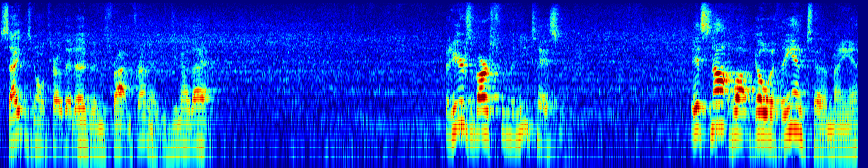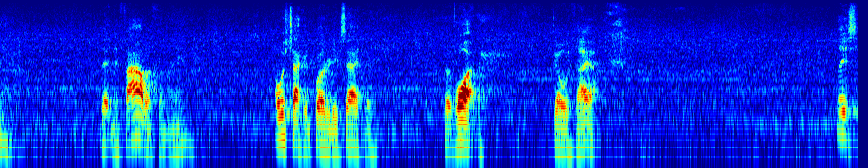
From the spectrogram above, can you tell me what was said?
Satan's going to throw that ugliness right in front of you. Did you know that? But here's a verse from the New Testament. It's not what goeth into a man that defileth a man. I wish I could quote it exactly. But what goeth out? Listen,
